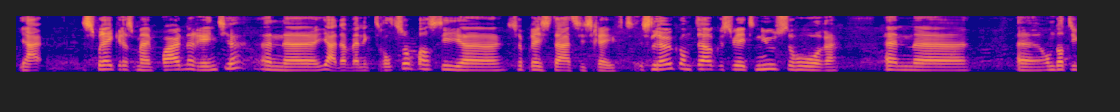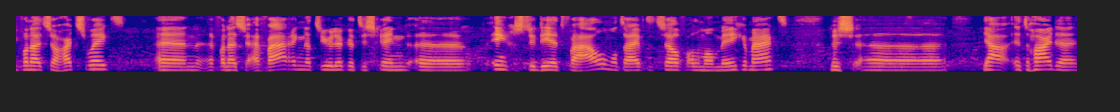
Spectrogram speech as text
Ja, de spreker is mijn partner, Rintje. En uh, ja, daar ben ik trots op als hij uh, zijn presentaties geeft. Het is leuk om telkens weer iets nieuws te horen. En uh, omdat hij vanuit zijn hart spreekt. En vanuit zijn ervaring natuurlijk. Het is geen ingestudeerd verhaal, want hij heeft het zelf allemaal meegemaakt. Dus ja, het harde,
